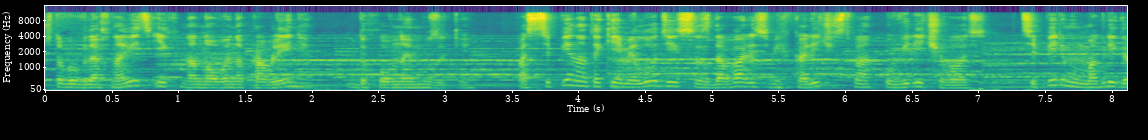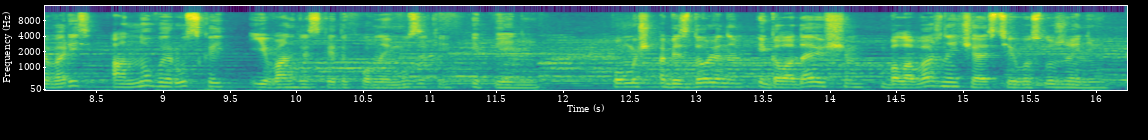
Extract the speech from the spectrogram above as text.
чтобы вдохновить их на новое направление в духовной музыке. Постепенно такие мелодии создавались, в их количество увеличивалось. Теперь мы могли говорить о новой русской евангельской духовной музыке и пении. Помощь обездоленным и голодающим была важной частью его служения.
